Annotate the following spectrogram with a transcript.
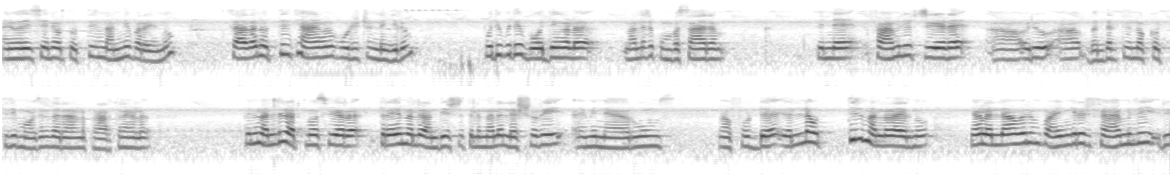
അനുവദിച്ചതിനെ ഓർത്ത് ഒത്തിരി നന്ദി പറയുന്നു. സാധാരണ ഒത്തിരി ധ്യാനങ്ങൾ കൂടിയിട്ടുണ്ടെങ്കിലും പുതിയ പുതിയ ബോധ്യങ്ങൾ നല്ലൊരു കുമ്പസാരം പിന്നെ ഫാമിലി ട്രീയുടെ ഒരു ആ ബന്ധനത്തിൽ നിന്നൊക്കെ ഒത്തിരി മോചനം തരാനുള്ള പ്രാർത്ഥനകൾ പിന്നെ നല്ലൊരു അറ്റ്മോസ്ഫിയർ ഇത്രയും നല്ലൊരു അന്തരീക്ഷത്തിൽ നല്ല luxury I mean rooms food എല്ലാം ഒത്തിരി നല്ലതായിരുന്നു. ഞങ്ങളെല്ലാവരും ഭയങ്കര ഒരു ഫാമിലി ഒരു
